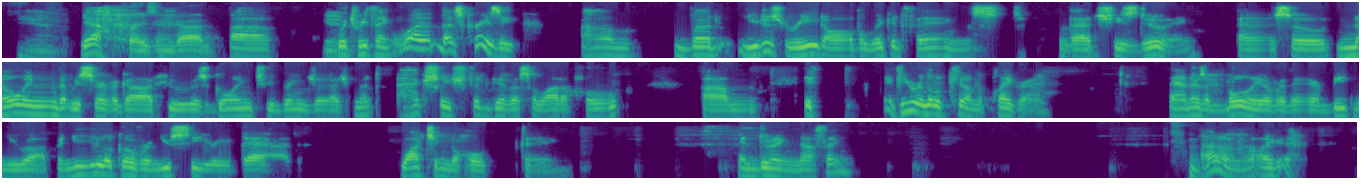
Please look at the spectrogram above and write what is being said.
Yeah. Yeah. Praising God. Uh, yeah. Which we think, what? That's crazy. Um, but you just read all the wicked things that she's doing. And so knowing that we serve a God who is going to bring judgment actually should give us a lot of hope. Um, if, if you were a little kid on the playground and there's a bully over there beating you up and you look over and you see your dad watching the whole thing and doing nothing, I don't know. Like,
